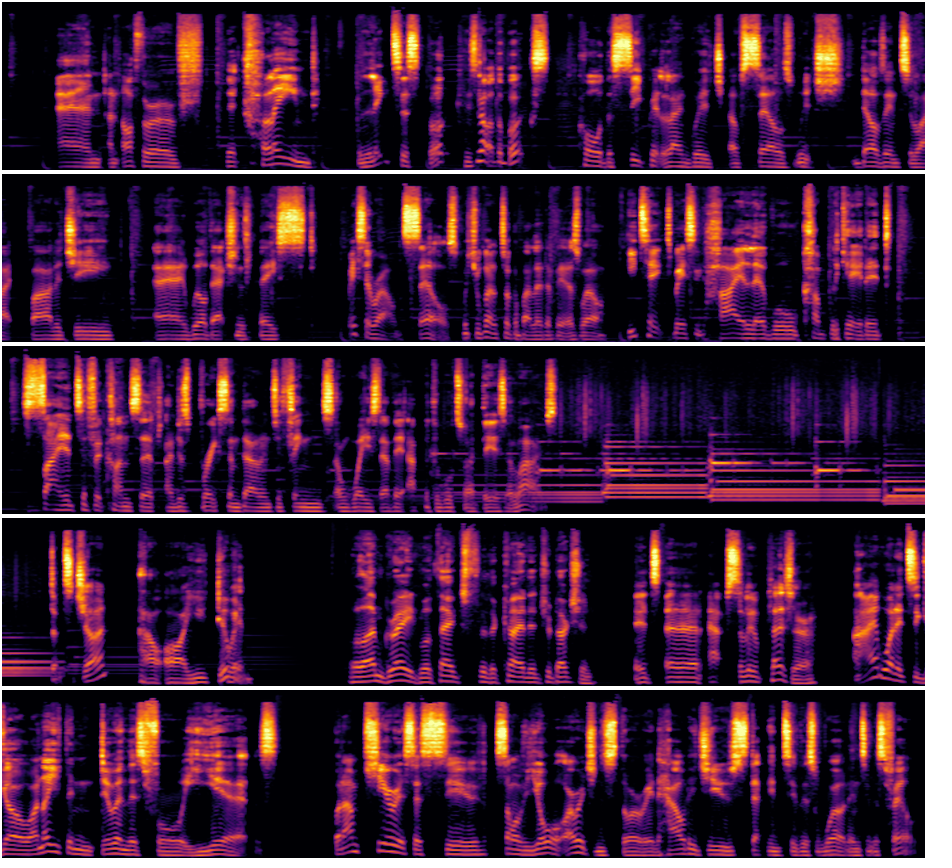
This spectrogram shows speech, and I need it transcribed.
and an author of the acclaimed latest book, his not other books, called The Secret Language of Cells, which delves into like biology and world actions based based around cells, which we're going to talk about a little bit as well. He takes basically high level, complicated scientific concepts and just breaks them down into things and ways that they're applicable to our days and lives. Dr. Jon, how are you doing? Well, I'm great. Well, thanks for the kind introduction. It's an absolute pleasure. I wanted to go, I know you've been doing this for years, but I'm curious as to some of your origin story and how did you step into this world, into this field?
